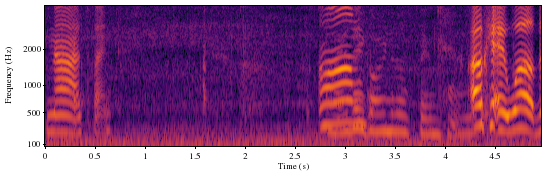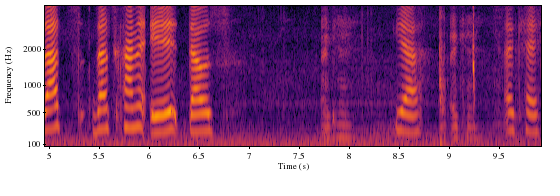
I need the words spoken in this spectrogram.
Nah, it's fine. Are they Um. going to the same place? Okay, well, that's that's kind of it. That was Okay, yeah. okay, Okay.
